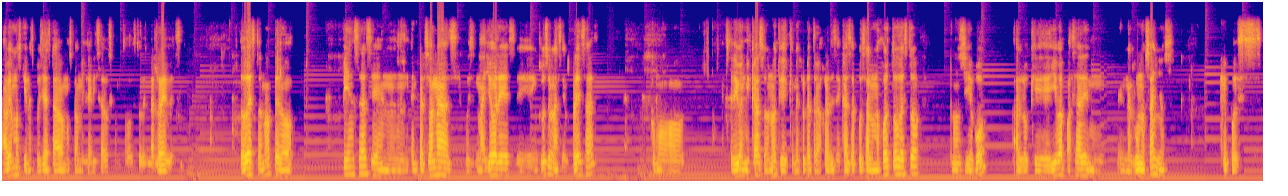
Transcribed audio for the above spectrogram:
habemos quienes pues ya estábamos familiarizados con todo esto de las redes todo esto, ¿no? Pero piensas en, personas pues mayores, eh, incluso en las empresas, como pues, te digo en mi caso, ¿no? Que, que me toca trabajar desde casa, pues a lo mejor todo esto nos llevó a lo que iba a pasar en, en algunos años, que pues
